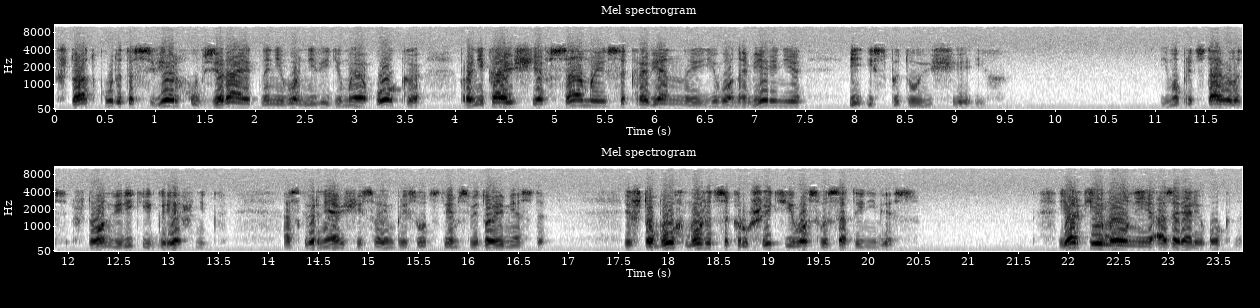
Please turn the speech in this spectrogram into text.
что откуда-то сверху взирает на него невидимое око, проникающее в самые сокровенные его намерения и испытующее их. Ему представилось, что он великий грешник, оскверняющий своим присутствием святое место, и что Бог может сокрушить его с высоты небес. Яркие молнии озаряли окна.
